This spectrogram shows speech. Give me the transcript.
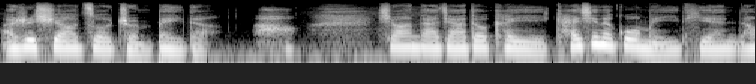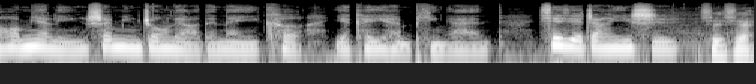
而是需要做准备的。好，希望大家都可以开心的过每一天，然后面临生命终了的那一刻，也可以很平安。谢谢张医师，谢谢。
